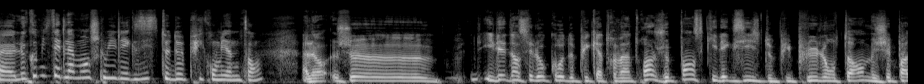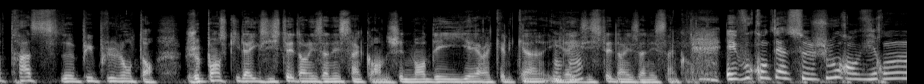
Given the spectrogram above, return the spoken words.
Euh, le comité de la Manche, lui, il existe depuis combien de temps? Alors, je, il est dans ses locaux depuis 83. Je pense qu'il existe depuis plus longtemps, mais j'ai pas de traces depuis plus longtemps. Je pense qu'il a existé dans les années 50. J'ai demandé hier à quelqu'un, il a Mhm. existé dans les années 50. Et vous comptez à ce jour environ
